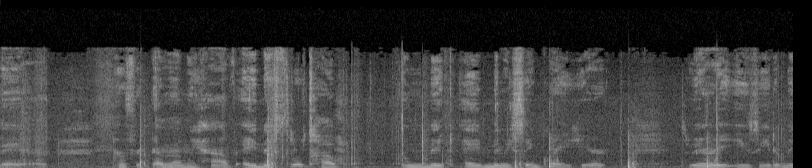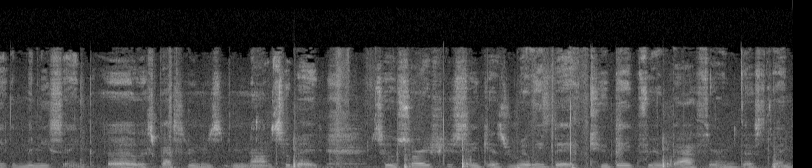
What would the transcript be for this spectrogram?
there. Perfect. And then we have a nice little tub. And we'll make a mini sink right here. It's very easy to make a mini sink. Uh, this bathroom is not so big. So sorry if your sink is really big, too big for your bathroom. This thing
